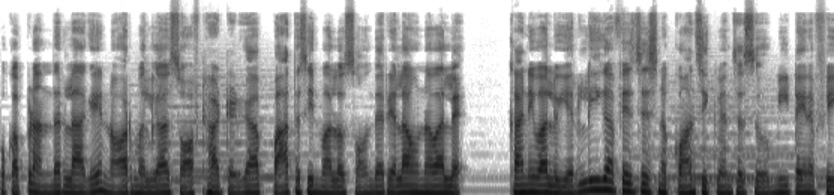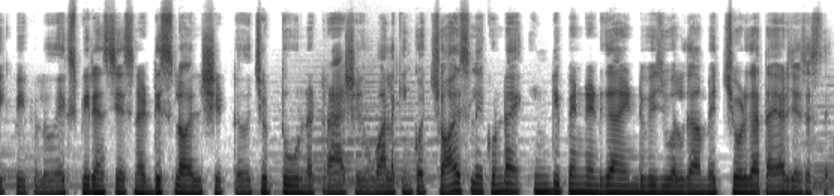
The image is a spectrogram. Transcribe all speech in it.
ఒకప్పుడు అందరిలాగే నార్మల్గా సాఫ్ట్ హార్టెడ్గా పాత సినిమాల్లో సౌందర్యలా ఎలా ఉన్నవాళ్ళే. కానీ వాళ్ళు ఎర్లీగా ఫేస్ చేసిన కాన్సిక్వెన్సెస్ మీట్ అయిన ఫేక్ పీపుల్ ఎక్స్పీరియన్స్ చేసిన డిస్లాయల్ షిట్ చుట్టూ ఉన్న ట్రాష్ వాళ్ళకి ఇంకో చాయిస్ లేకుండా ఇండిపెండెంట్గా ఇండివిజువల్గా మెచ్యూర్డ్గా తయారు చేసేస్తాయి.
